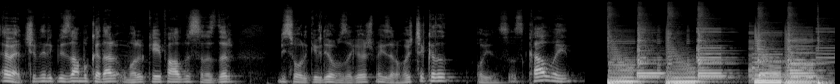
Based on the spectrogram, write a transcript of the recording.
Evet şimdilik bizden bu kadar. Umarım keyif almışsınızdır. Bir sonraki videomuzda görüşmek üzere. Hoşçakalın. Oyunsuz kalmayın. Música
